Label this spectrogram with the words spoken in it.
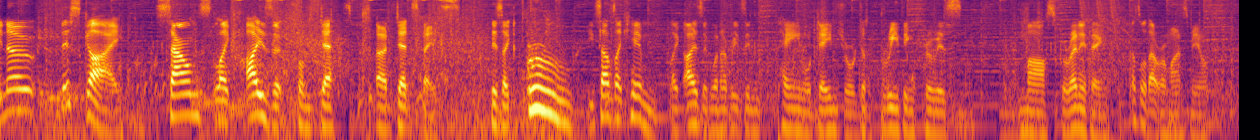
You know, this guy sounds like Isaac from Death, uh, Dead Space. He's like, Ooh! he sounds like him, like Isaac whenever he's in pain or danger or just breathing through his mask or anything. That's what that reminds me of.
